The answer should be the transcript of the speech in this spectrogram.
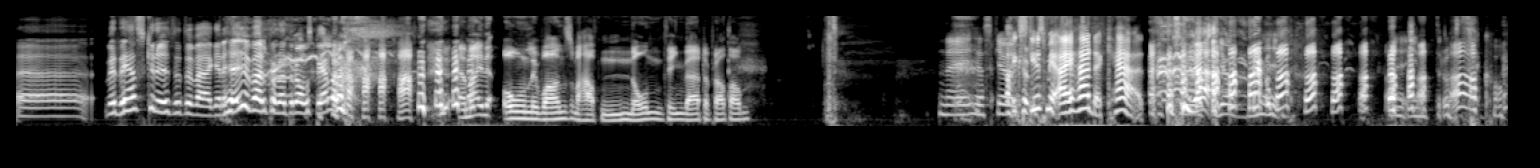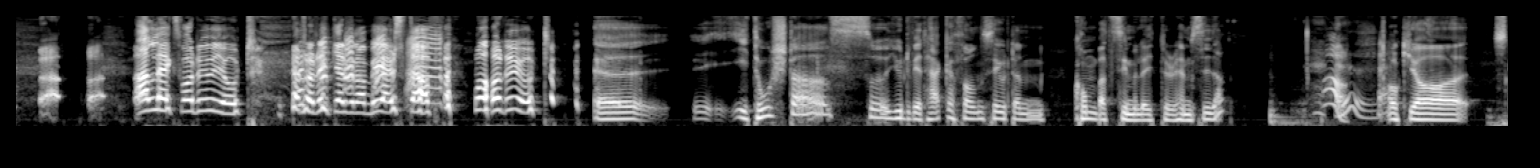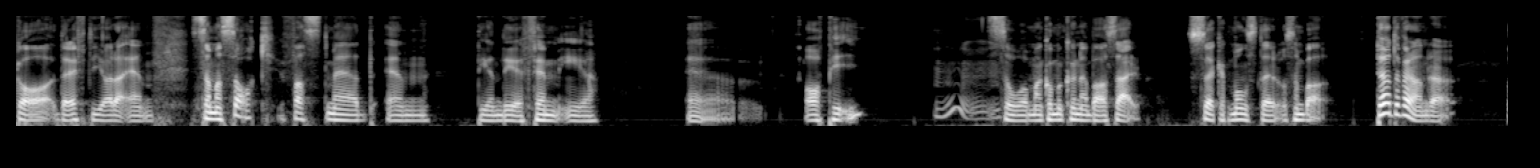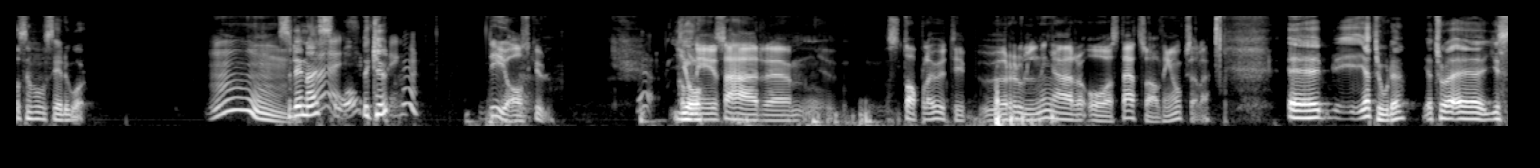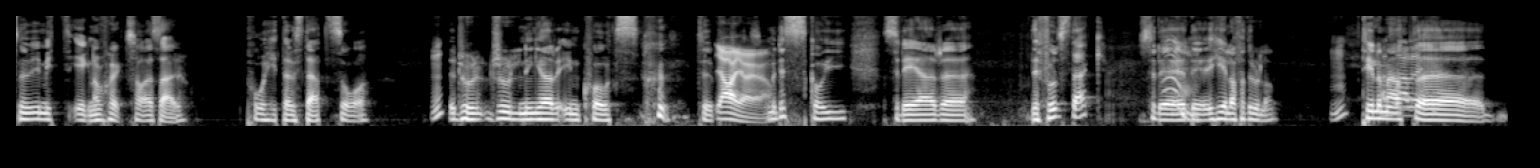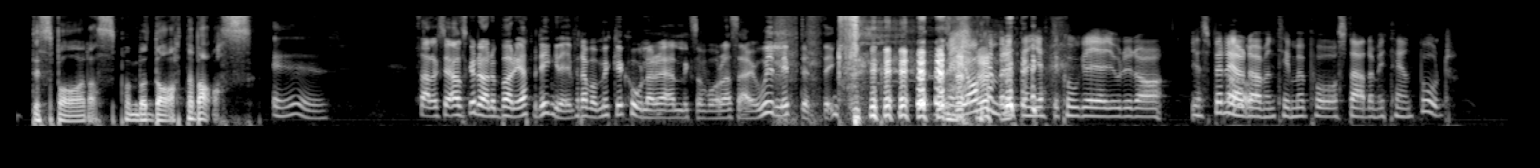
Uh, med det här skrytet ur vägen, hej och välkomna till rollspelarna! Am I the only one som har haft någonting värt att prata om? Nej, jag ska Excuse me, I had a cat. introt kom. Alex, vad har du gjort? Jag tror Rickard vill ha mer stuff. vad har du gjort? Eh, I torsdags så gjorde vi ett hackathon, så jag gjort en Combat Simulator hemsida. Och jag ska därefter göra en samma sak, fast med en DND 5e eh, API. Så man kommer kunna bara så här söka på monster och sen bara döda varandra. Och sen får man se hur det går. Mm. Så det är nice, Nice. det är kul. Det är ju askul. Kommer Ja, ni så här eh, stapla ut typ rullningar och stats och allting också eller? Eh, jag tror det. Jag tror eh, just nu i mitt egna projekt så har jag så här påhittade stats så Mm. rull, rullningar in quotes, typ. Ja, ja, ja. Men det är skoj. Så det är, eh, det är full stack, så det, är det är hela faderullan. Mm. Till och med Alltså, att eh, det sparas på en databas. Så Alex, jag önskar du hade börjat med din grej, för den var mycket coolare än liksom våra så här, we lifted things. Men jag kan berätta en jättecool grej jag gjorde idag. Jag spenderade över en timme på att städa mitt tangentbord.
